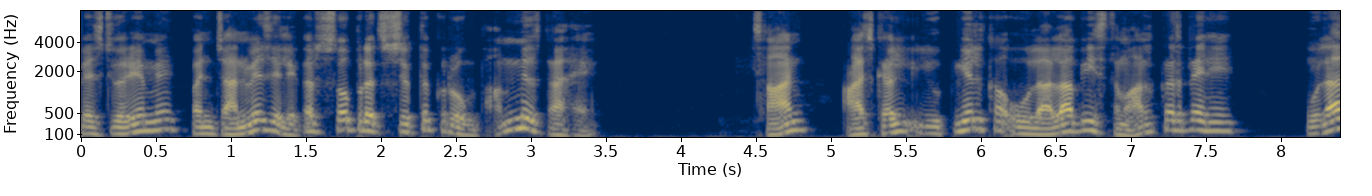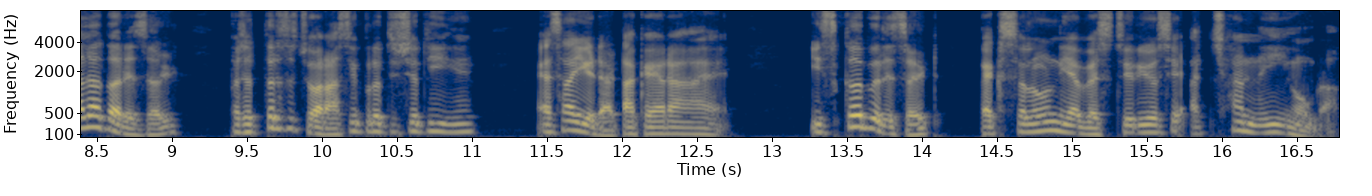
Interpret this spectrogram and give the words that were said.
वेस्टोरिया में पंचानवे से लेकर सौ प्रतिशत तक रोकथाम मिलता है। किसान आजकल यूपीएल का ओलाला भी इस्तेमाल करते हैं। ओलाला का रिज़ल्ट पचहत्तर से चौरासी प्रतिशत ही है, ऐसा ये डाटा कह रहा है। इसका भी रिज़ल्ट पेक्सलोन या वेस्टेरियो से अच्छा नहीं होगा।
